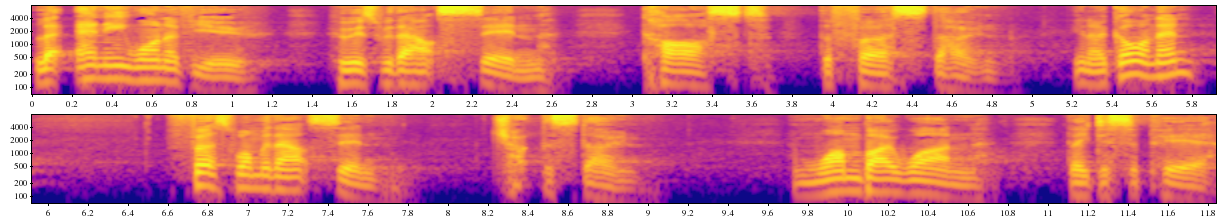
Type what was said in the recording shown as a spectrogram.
Let any one of you who is without sin cast the first stone. You know, go on then. First one without sin, chuck the stone. And one by one, they disappear.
